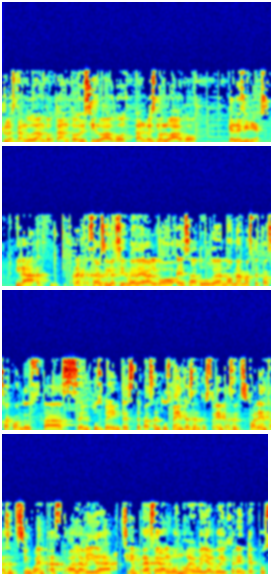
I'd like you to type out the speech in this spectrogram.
lo están dudando tanto de si lo hago, tal vez no lo hago. ¿Qué les dirías? Mira, para empezar, si le sirve de algo, esa duda no nada más te pasa cuando estás en tus 20, te pasa en tus 20, en tus 30, en tus 40, en tus 50, toda la vida. Siempre hacer algo nuevo y algo diferente, pues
